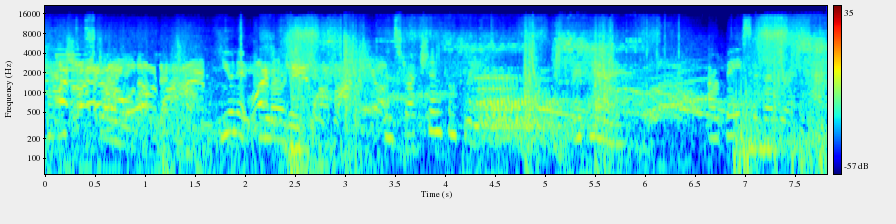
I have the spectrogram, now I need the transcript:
Cash stolen. Unit promoted. Construction complete. Repairing. Our base is under attack.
